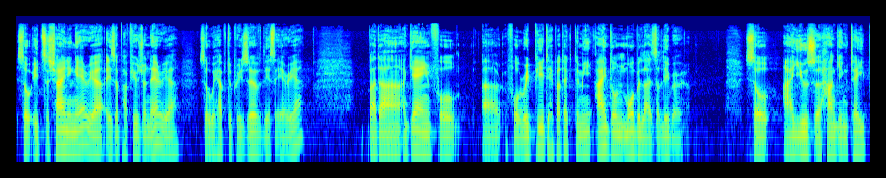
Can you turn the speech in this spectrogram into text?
so it's a shining area, is a perfusion area, so we have to preserve this area. But uh, again, for, uh, for repeat hepatectomy, I don't mobilize the liver. So I use a hanging tape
